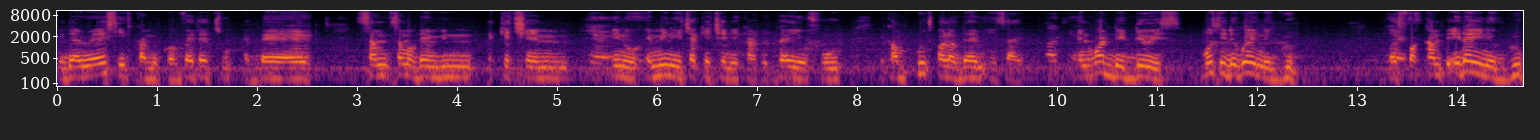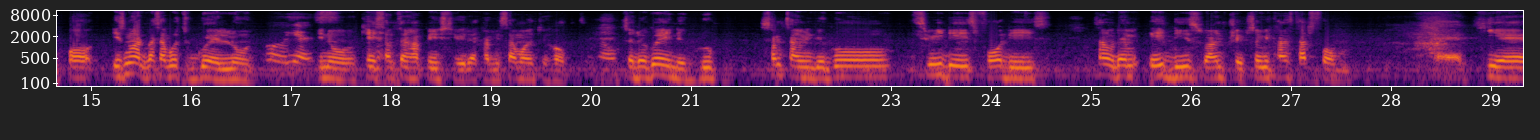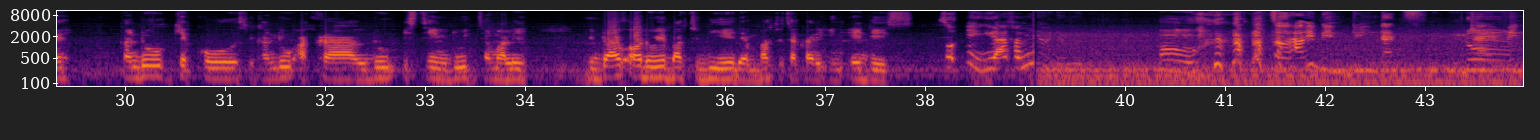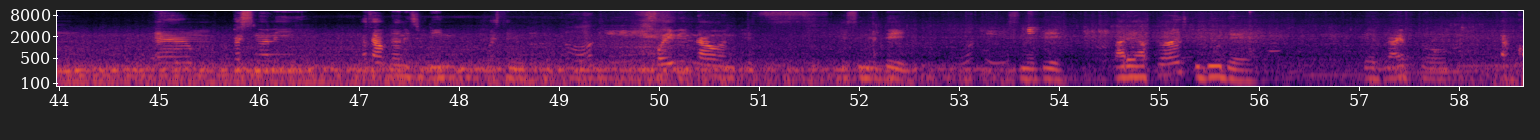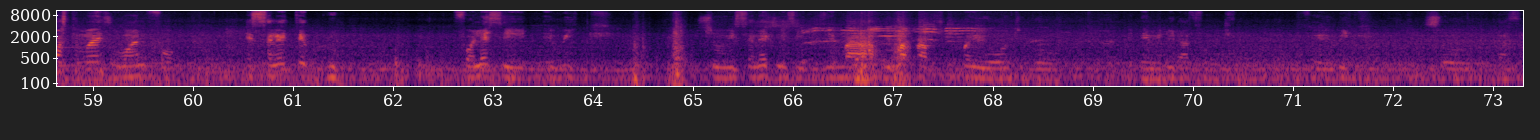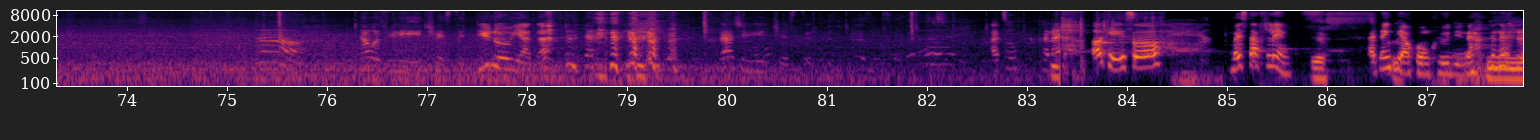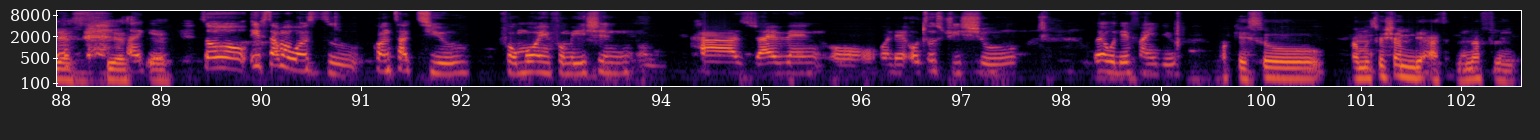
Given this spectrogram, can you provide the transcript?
The rear seat can be converted to a bed. Some some of them even a kitchen Yes. you know, a miniature kitchen, you can prepare your food, you can put all of them inside. Okay. And what they do is mostly they go in a group. Because yes. for camping, either in a group or it's not advisable to go alone. Oh yes. You know, in case something happens to you, there can be someone to help. To help. So they go in a group. Sometimes they go three days, four days, some of them eight days round trip. So we can start from uh, here, we can do Cape Coast, we can do Accra, we do Easton, we do Tamale. We drive all the way back to BA, then back to Takoradi in eight days. So hey, you are familiar with the road. Oh, So have you been doing that? Driving. Um, personally, what I've done is within Western. Oh, okay. For even now on, it's it's in a day. Okay. It's in a day. But there are plans to do the the drive tour, a customized one for a selected group for let's say a week. So we select let's say December, we map out where you want to go, then we do that for for a week. So that's it. Ah, that was really interesting. Do you know Yaga? That's really interesting. Atu, can I? Okay, so Mr. Flynt, Yes. I think we are concluding now. yes, yes, Okay. yes. So if someone wants to contact you for more information on cars, driving, or on the Auto Street Show, where would they find you? Okay, so I'm on social media at Nana Flynt.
